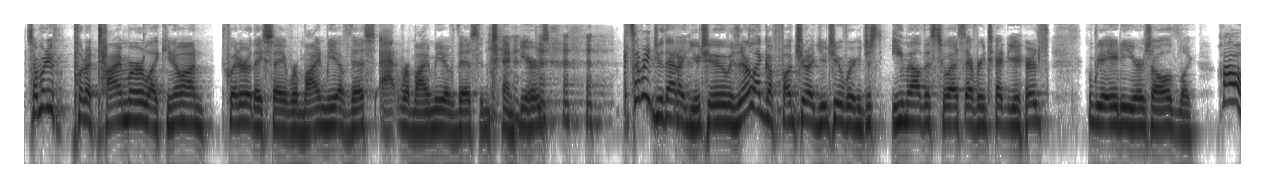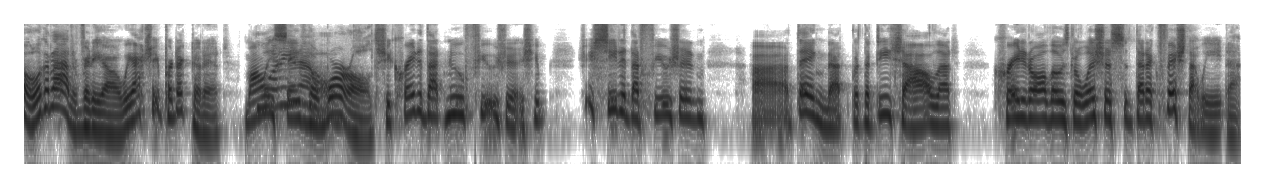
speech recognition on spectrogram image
somebody put a timer, like you know, on Twitter they say, "Remind me of this." At remind me of this in ten years. Can somebody do that on YouTube? Is there like a function on YouTube where you just email this to us every 10 years? We'll be 80 years old. Like, oh, look at that video. We actually predicted it. Molly saved know? the world. She created that new fusion. She she seeded that fusion uh, thing that with the desal that created all those delicious synthetic fish that we eat now.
